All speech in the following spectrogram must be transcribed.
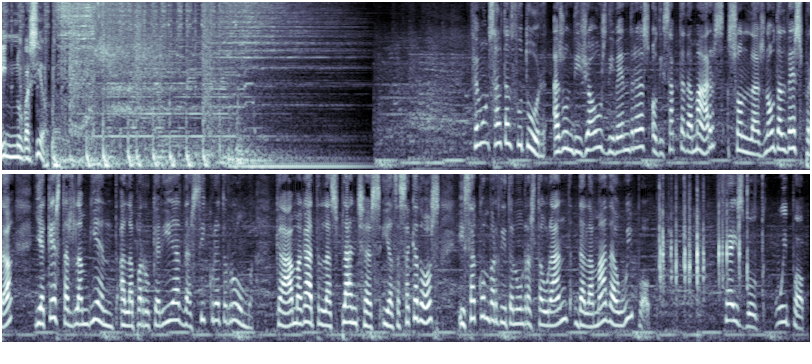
Innovació. Fem un salt al futur. És un dijous, divendres o dissabte de març, són les 9 del vespre i aquest és l'ambient a la perruqueria de Secret Room, que ha amagat les planxes i els assecadors i s'ha convertit en un restaurant de la mà de Wipop. Facebook, Wipop.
